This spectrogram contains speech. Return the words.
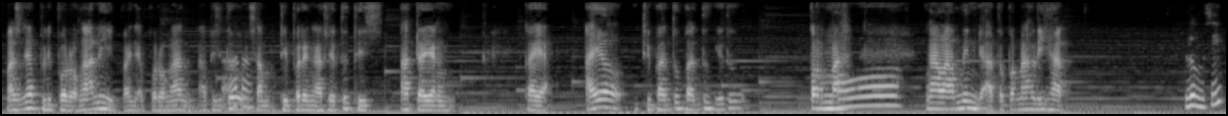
Maksudnya beli borongan nih banyak borongan. Habis itu Ah. di Beringharjo itu di, ada yang kayak ayo dibantu-bantu gitu. Pernah oh. ngalamin nggak atau pernah lihat? Belum sih.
